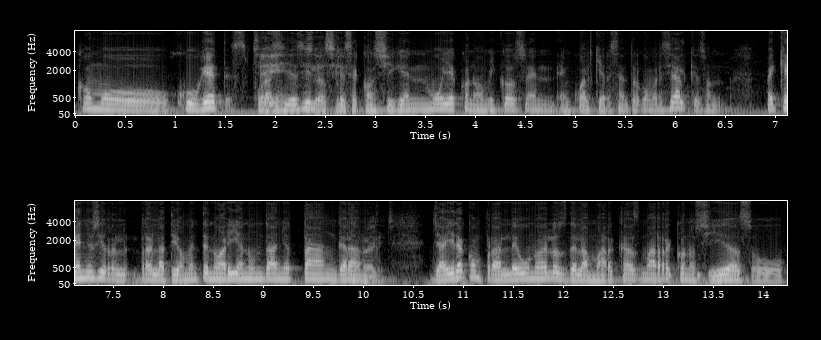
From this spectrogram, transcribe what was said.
como juguetes, por Sí, así decirlo, sí, sí. que se consiguen muy económicos en, en cualquier centro comercial, que son pequeños y rel- relativamente no harían un daño tan grande. Correcto. Ya ir a comprarle uno de los de las marcas más reconocidas o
